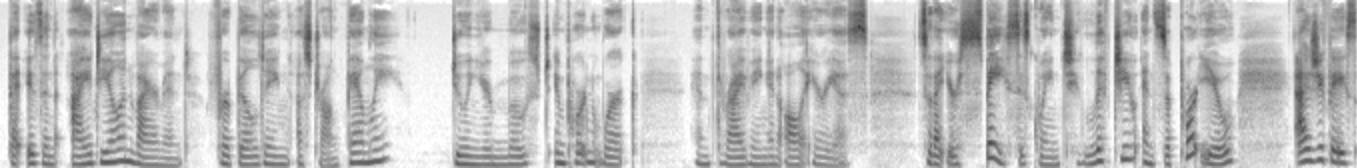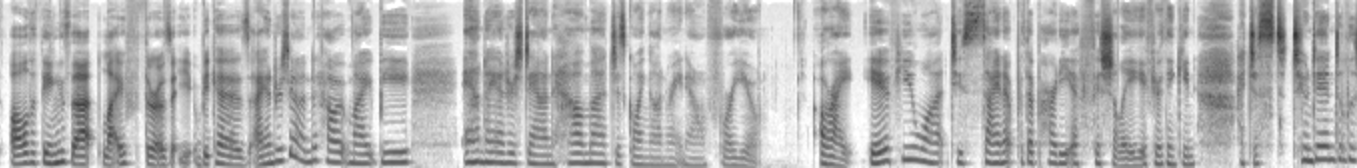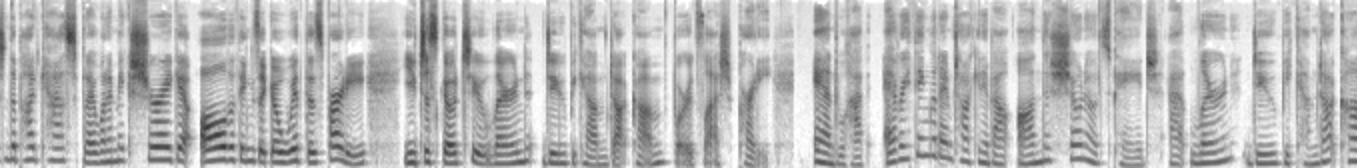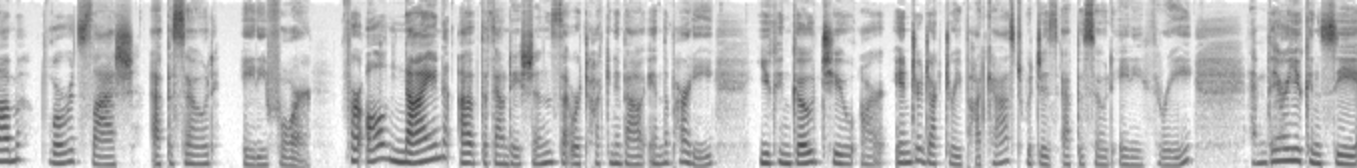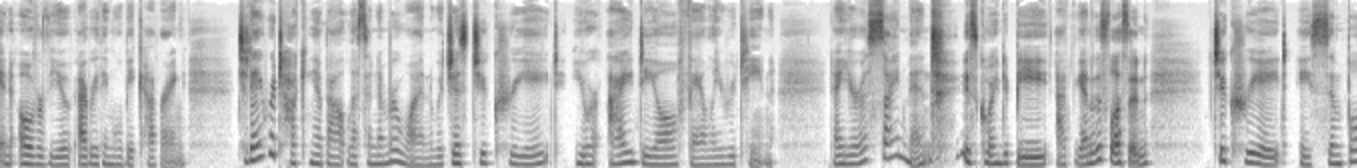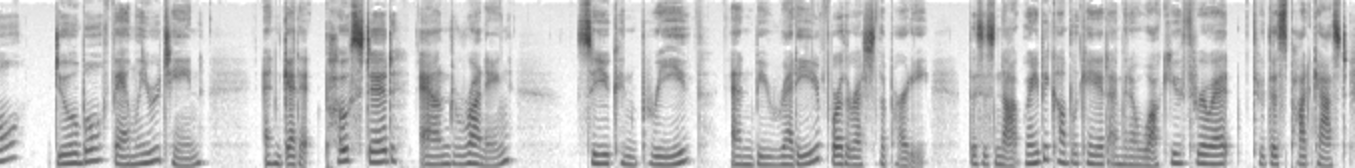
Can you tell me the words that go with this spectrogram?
that is an ideal environment for building a strong family, doing your most important work, and thriving in all areas so that your space is going to lift you and support you as you face all the things that life throws at you. Because I understand how it might be, and I understand how much is going on right now for you. All right, if you want to sign up for the party officially, if you're thinking, I just tuned in to listen to the podcast, but I want to make sure I get all the things that go with this party, you just go to learndobecome.com forward slash party. And we'll have everything that I'm talking about on the show notes page at learndobecome.com forward slash episode 84. For all nine of the foundations that we're talking about in the party, you can go to our introductory podcast, which is episode 83, and there you can see an overview of everything we'll be covering. Today, we're talking about lesson number one, which is to create your ideal family routine. Now, your assignment is going to be at the end of this lesson to create a simple, doable family routine and get it posted and running so you can breathe and be ready for the rest of the party. This is not going to be complicated. I'm going to walk you through it through this podcast.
